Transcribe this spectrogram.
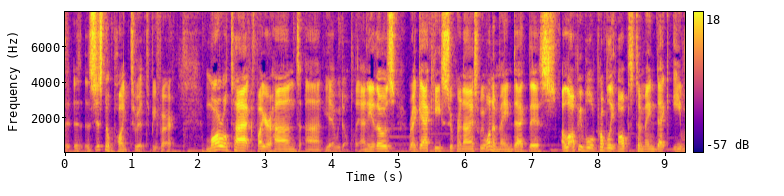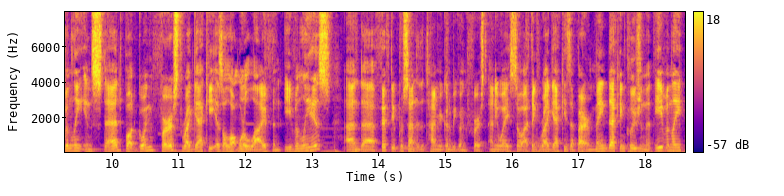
there's just no point to it, to be fair. Moraltac, Fire Hand, and yeah, we don't play any of those. Raigeki, super nice. We want to main deck this. A lot of people will probably opt to main deck evenly instead, but going first, Raigeki is a lot more live than evenly is, and and 50% uh, of the time you're going to be going first anyway, so I think Raigeki's a better main deck inclusion than Evenly.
